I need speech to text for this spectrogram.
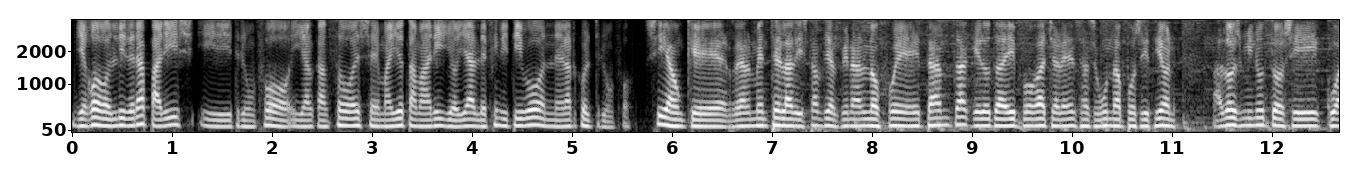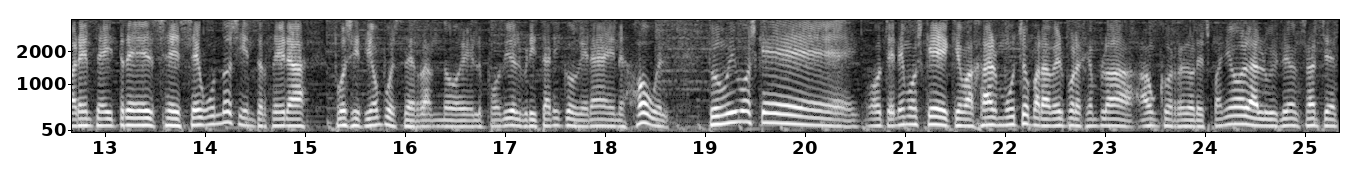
llegó líder a París y triunfó y alcanzó ese maillot amarillo ya el definitivo en el arco del triunfo. Sí, aunque realmente la distancia al final no fue tanta, quedó Tadej Pogacar en esa segunda posición a 2 minutos y 43 eh, segundos y en tercera posición pues cerrando el podio el británico Geraint Howell. Tuvimos que, o tenemos que, bajar mucho para ver, por ejemplo, a, un corredor español, a Luis León Sánchez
